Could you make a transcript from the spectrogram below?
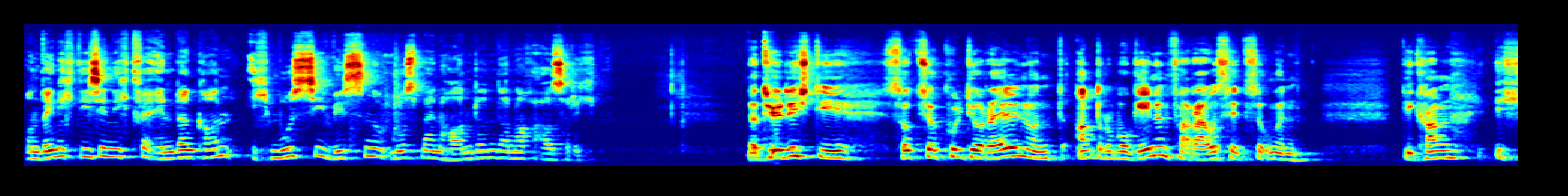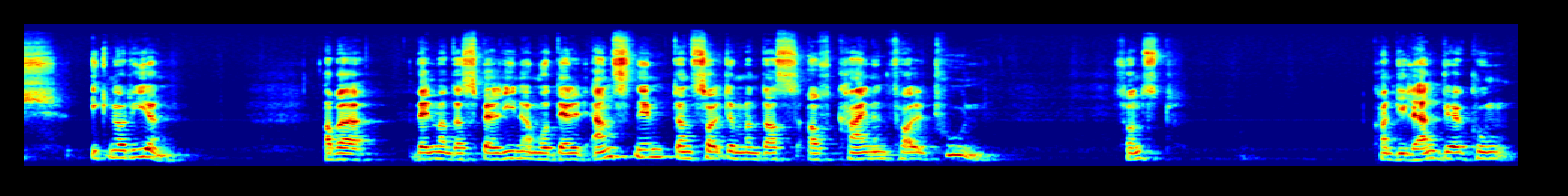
Und wenn ich diese nicht verändern kann, ich muss sie wissen und muss mein Handeln danach ausrichten. Natürlich die soziokulturellen und anthropogenen Voraussetzungen, die kann ich ignorieren. Aber wenn man das Berliner Modell ernst nimmt, dann sollte man das auf keinen Fall tun. Sonst kann die Lernwirkung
